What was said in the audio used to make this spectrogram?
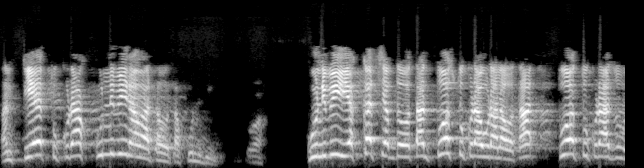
आणि ते तुकडा कुणबी नावाचा होता कुणबी. कुणबी एकच शब्द होता आणि तोच तुकडा उडाला होता. तो तुकडा जु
